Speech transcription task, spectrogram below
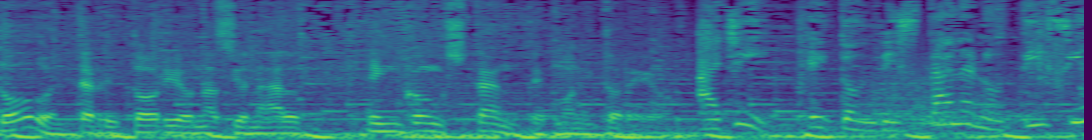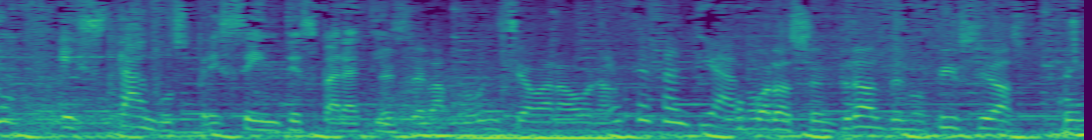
todo el territorio nacional en constante monitoreo. Allí, en donde está la noticia, estamos presentes para ti. Desde la provincia de Barahona. Desde Santiago. Para Central de Noticias. Con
